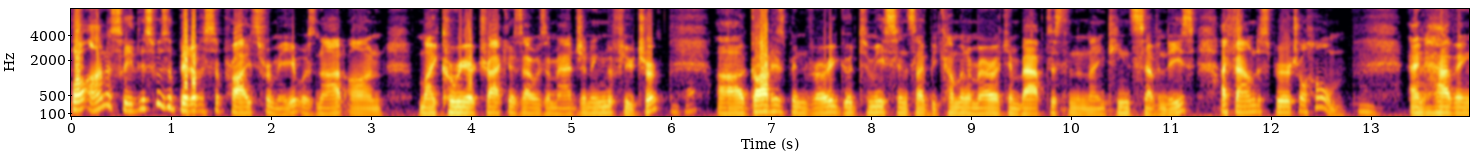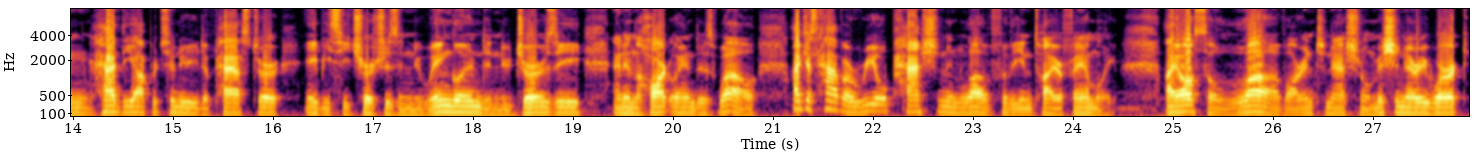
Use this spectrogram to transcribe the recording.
Well, honestly, this was a bit of a surprise for me. It was not on my career track as I was imagining the future. Uh, God has been very good to me since I've become an American Baptist in the 1970s. I found a spiritual home. And having had the opportunity to pastor ABC churches in New England, in New Jersey, and in the heartland as well, I just have a real passion and love for the entire family. I also love our international missionary work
